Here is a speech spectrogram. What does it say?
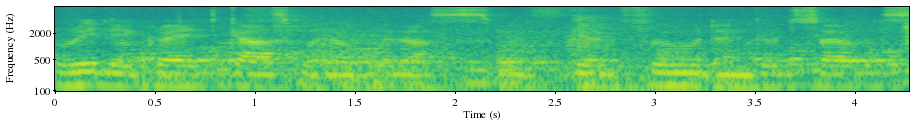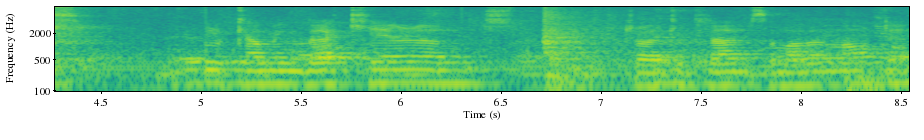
Really great guys were with us with good food and good service. We're coming back here and try to climb some other mountain.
